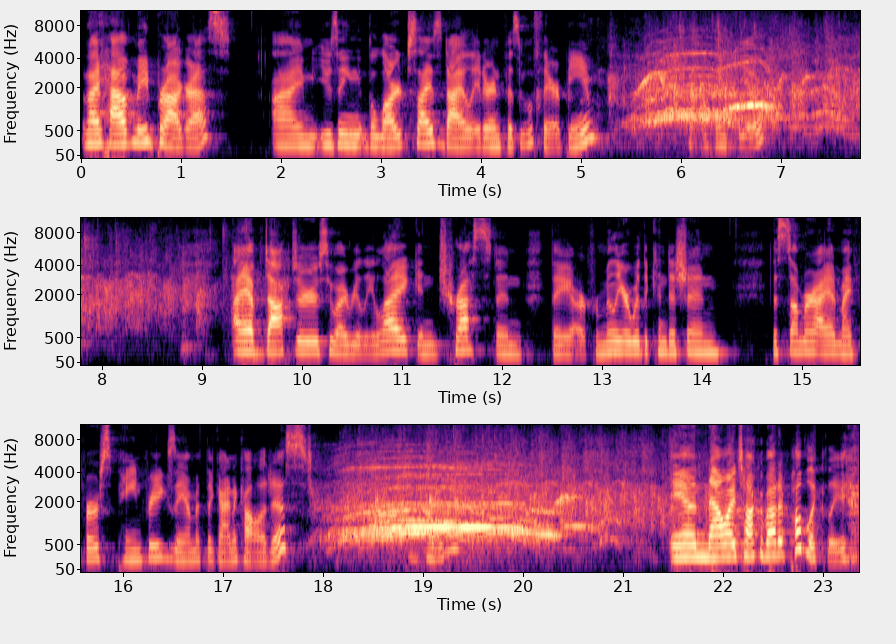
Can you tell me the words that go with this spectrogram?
and I have made progress. I'm using the large size dilator in physical therapy. thank you. I have doctors who I really like and trust, and they are familiar with the condition. This summer, I had my first pain free exam at the gynecologist. And now I talk about it publicly.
